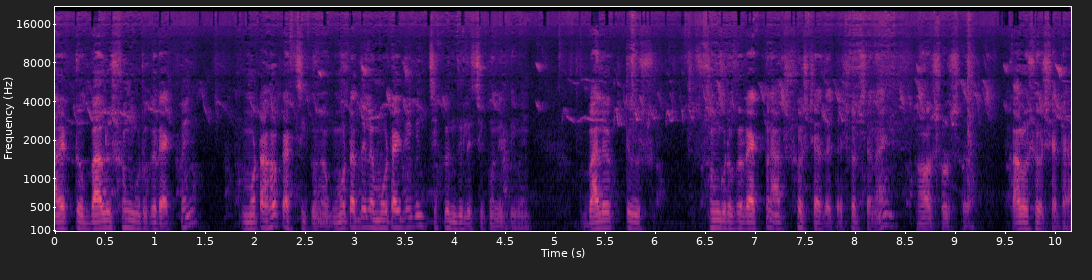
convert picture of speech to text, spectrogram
আর একটু বালু সংগ্রহ করে রাখবেন মোটা হোক আর চিকন হোক। মোটা দিলে মোটাই দিবেন চিকন দিলে চিকনই দিবেন। বালু একটু সংগ্রহ করে রাখবেন আর সরষা যেটা সরষা নাই হ্যাঁ সরষে। কালো সরষাটা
